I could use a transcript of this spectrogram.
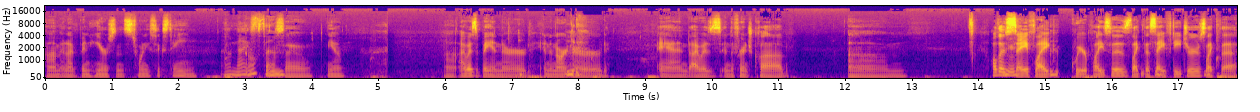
um, and I've been here since 2016. Oh, nice. awesome. So yeah, uh, I was a band nerd and an art nerd, and I was in the French club. Um, all those safe like queer places, like the safe teachers, like the.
